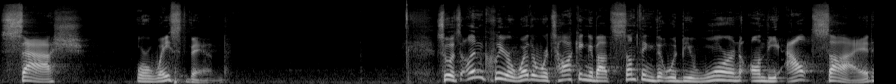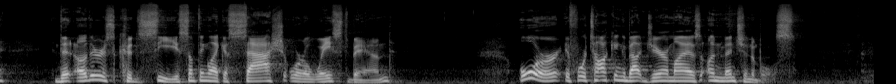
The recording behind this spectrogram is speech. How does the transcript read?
sash, or waistband. So it's unclear whether we're talking about something that would be worn on the outside that others could see, something like a sash or a waistband, or if we're talking about Jeremiah's unmentionables.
